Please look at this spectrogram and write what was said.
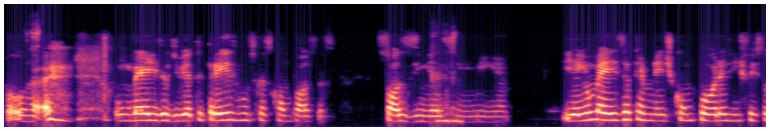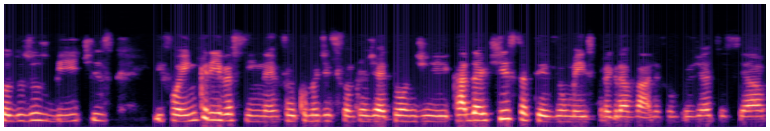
porra, um mês eu devia ter três músicas compostas sozinha, assim, minha. E em um mês eu terminei de compor, a gente fez todos os beats. E foi incrível, assim, né? Foi, como eu disse, foi um projeto onde cada artista teve um mês para gravar, né? Foi um projeto social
